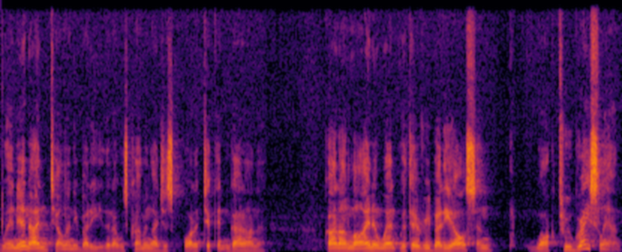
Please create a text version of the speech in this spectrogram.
went in. I didn't tell anybody that I was coming. I just bought a ticket and got on the got online and went with everybody else and walked through Graceland.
